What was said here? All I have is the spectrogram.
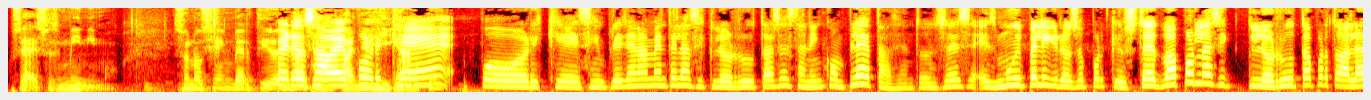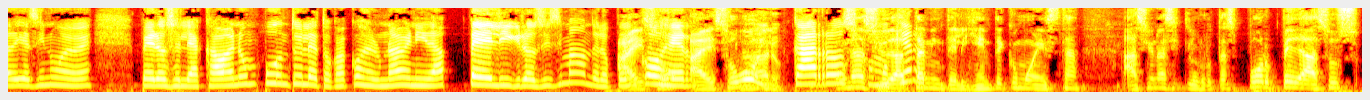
o sea, eso es mínimo. Eso no se ha invertido en Pero una ¿sabe campaña por gigante. qué? Porque simple y llanamente las ciclorrutas están incompletas. Entonces es muy peligroso porque usted va por la ciclorruta por toda la 19, pero se le acaba en un punto y le toca coger una avenida peligrosísima donde lo A pueden eso, coger a eso voy. Carros Una como ciudad quieran. tan inteligente como esta hace unas ciclorrutas por pedazos,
